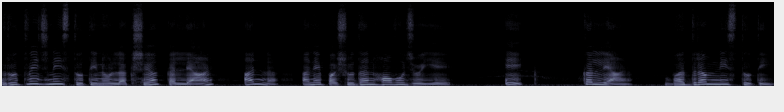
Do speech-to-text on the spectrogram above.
ઋત્વિજની સ્તુતિનું લક્ષ્ય કલ્યાણ, અન્ન અને પશુધન હોવું જોઈએ. એક, કલ્યાણ, ભદ્રમની સ્તુતિ.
